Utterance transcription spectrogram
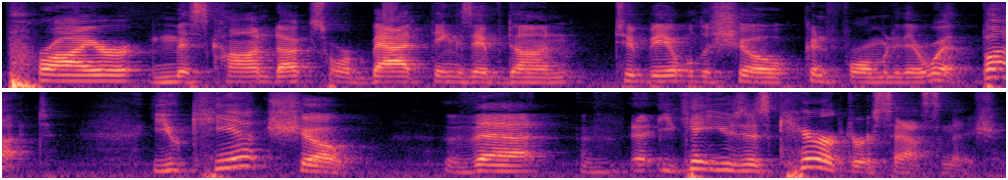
prior misconducts or bad things they've done to be able to show conformity therewith. But you can't show that, you can't use as character assassination.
